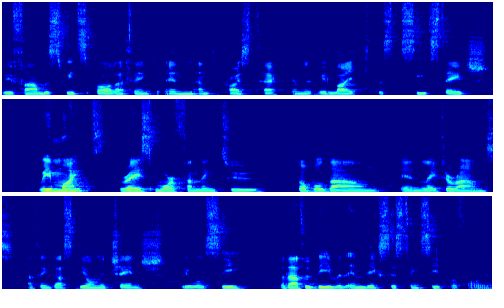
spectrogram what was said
We found the sweet spot, I think, in enterprise tech, and we like this seed stage. We might raise more funding to double down in later rounds. I think that's the only change you will see, but that would be within the existing seed portfolio.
